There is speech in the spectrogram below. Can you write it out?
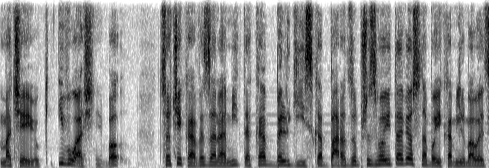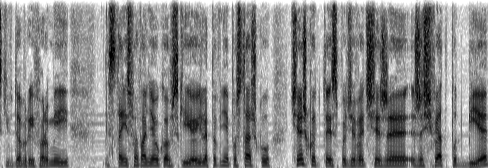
Maciejuk. I właśnie, bo co ciekawe, za nami taka belgijska, bardzo przyzwoita wiosna, bo i Kamil Małecki w dobrej formie i Stanisław Aniołkowski. O ile pewnie po Staszku ciężko tutaj spodziewać się, że, że świat podbije,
